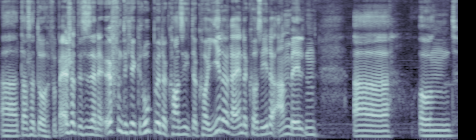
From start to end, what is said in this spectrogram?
dass er da vorbeischaut. Das ist eine öffentliche Gruppe, da kann, sich, da kann jeder rein, da kann sich jeder anmelden. Äh, und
